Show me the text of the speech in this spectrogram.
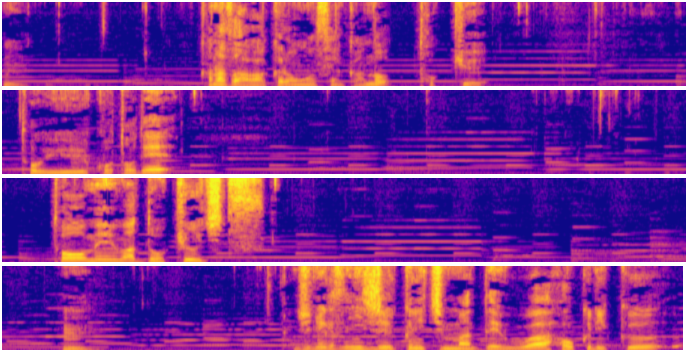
うん。金沢和倉温泉間の特急。ということで、当面は土休日。うん。12月29日までは北陸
